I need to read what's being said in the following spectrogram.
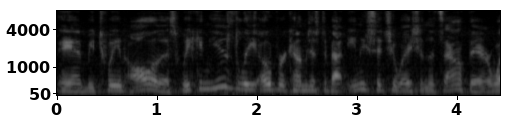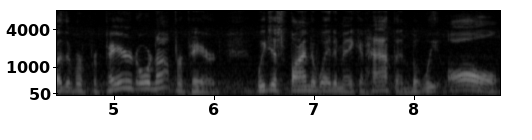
And between all of us, we can usually overcome just about any situation that's out there, whether we're prepared or not prepared. We just find a way to make it happen. But we all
